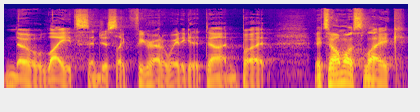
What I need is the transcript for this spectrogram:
no lights and just like figure out a way to get it done. But it's almost like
